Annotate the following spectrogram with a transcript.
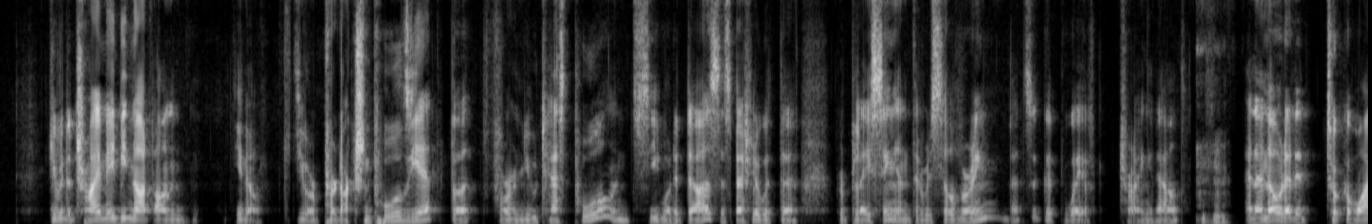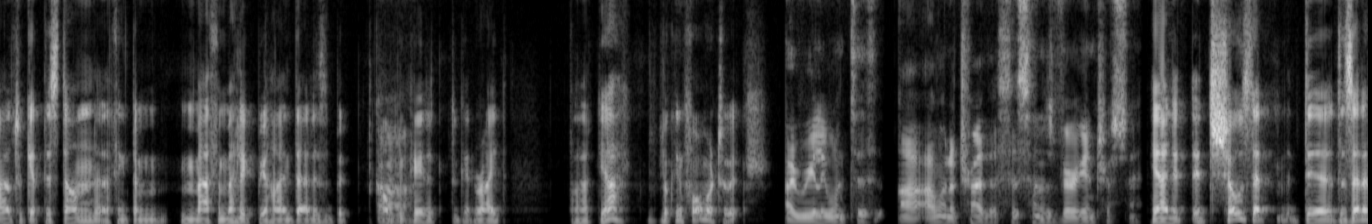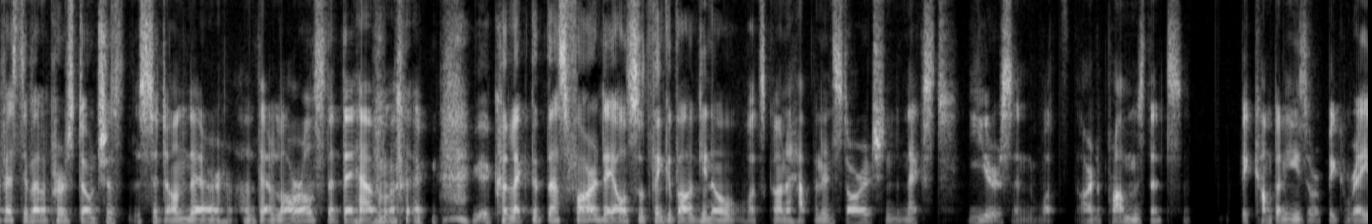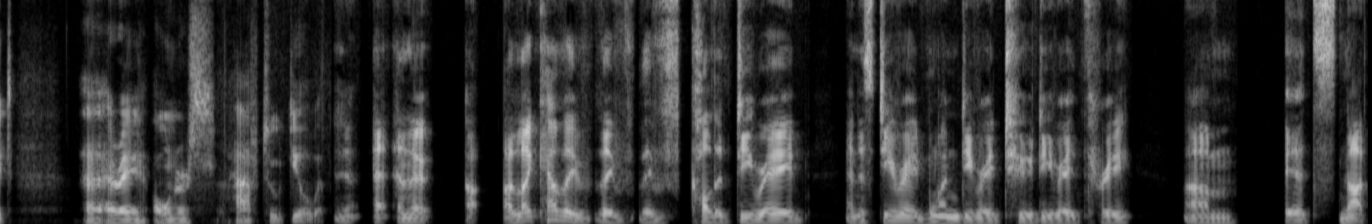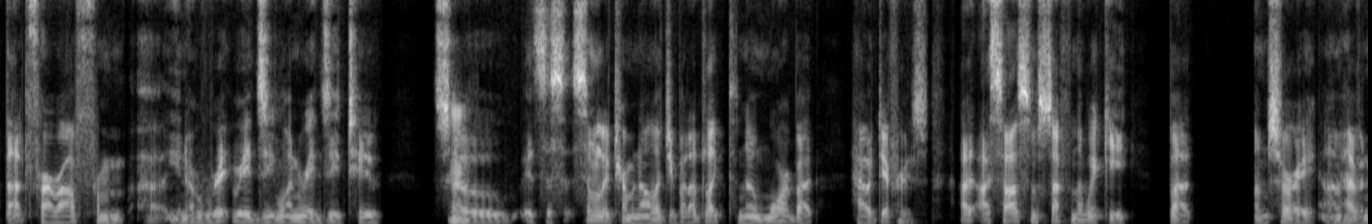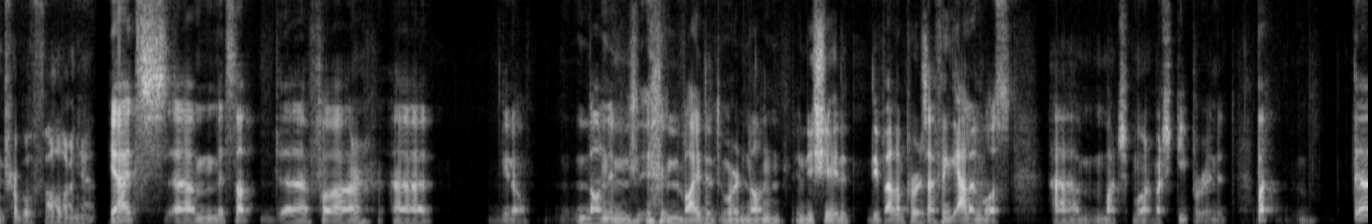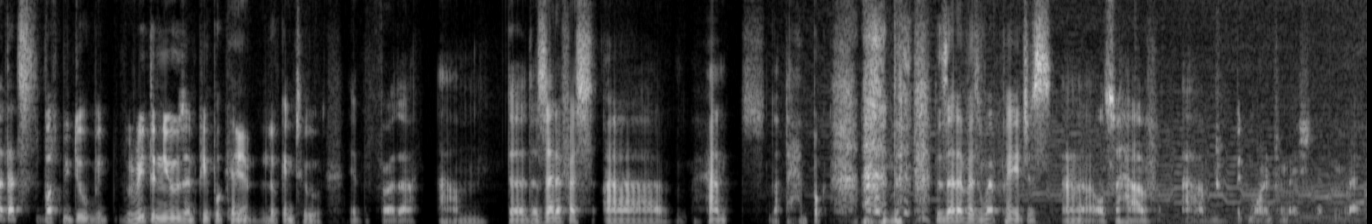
give it a try. Maybe not on, you know, your production pools yet, but for a new test pool and see what it does, especially with the replacing and the resilvering. That's a good way of trying it out. Mhm. And I know that it took a while to get this done. I think the m- mathematic behind that is a bit Uh. complicated to get right. But yeah, looking forward to it. I really want to, uh, I want to try this. This sounds very interesting. Yeah, and it, it shows that the the ZFS developers don't just sit on their their laurels that they have collected thus far. They also think about you know what's going to happen in storage in the next years and what are the problems that big companies or big rate uh, array owners have to deal with. Yeah, and, and uh, I like how they've they've they've called it D-RAID, and it's D-RAID one, D-RAID two, D-RAID three. Um, it's not that far off from uh, you know Ra- RAID Z one, RAID Z two. So it's a similar terminology, but I'd like to know more about how it differs. I, I saw some stuff in the wiki, but I'm sorry, I'm having trouble following it. Yeah, it's um, it's not uh, for uh, you know non-invited or non-initiated developers. I think Alan was um, much more much deeper in it, but that's what we do. We, we read the news and people can Yeah. look into it further. Um, the the ZFS uh, hand not the handbook, the, the ZFS web pages uh, also have um, a bit more information that we read.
